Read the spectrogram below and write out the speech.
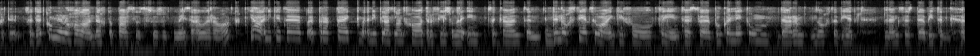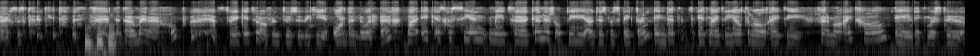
gedoen. So dit kom nou nogal handig te pas soos dit mense ouer raak. Ja, en ek het 'n praktyk in die platteland gehad, rivier sonder en se kant en doen nog steeds so 'n handjievol kliënte se boeke net om darm nog te weet links is debit en regs is krediet. dit hou my regop. So ek het so af en toe so 'n bietjie orde nodig, maar ek is geseën met uh, kinders op die autisme spektrum en dit het my toe heeltemal uit die firma uitgehaal en ek moes toe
